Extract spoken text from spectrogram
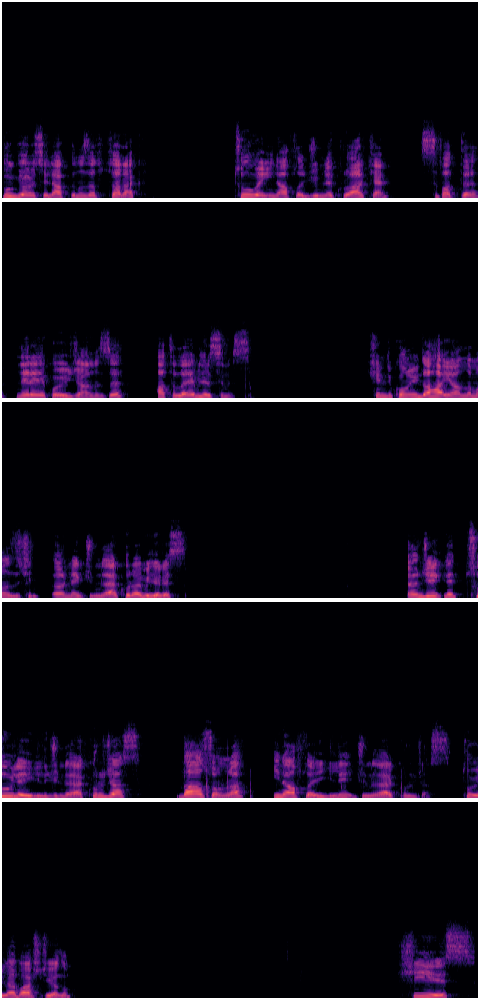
Bu görseli aklınızda tutarak to ve enough'la cümle kurarken sıfatı nereye koyacağınızı hatırlayabilirsiniz. Şimdi konuyu daha iyi anlamanız için örnek cümleler kurabiliriz. Öncelikle to ile ilgili cümleler kuracağız. Daha sonra enough ile ilgili cümleler kuracağız. To ile başlayalım. She is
